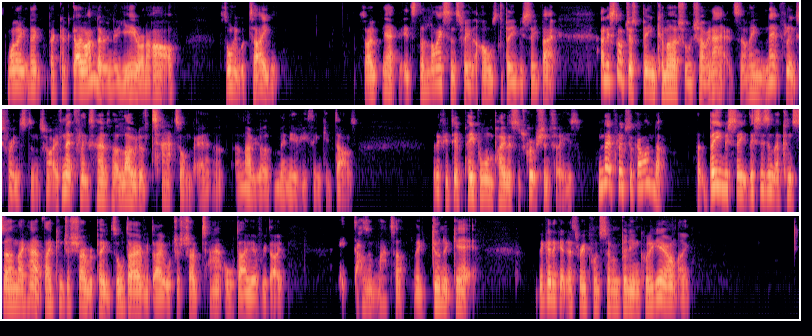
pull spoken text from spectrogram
well, they, they, they could go under in a year and a half. That's all it would take. So, yeah, it's the licence fee that holds the BBC back. And it's not just being commercial and showing ads. I mean, Netflix, for instance, right? If Netflix had a load of tat on there, I know many of you think it does, but if it did, people wouldn't pay the subscription fees. Netflix would go under. But BBC, this isn't a concern they have. They can just show repeats all day, every day, or just show tat all day, every day. It doesn't matter. They're gonna get. They're gonna get their 3.7 billion quid a year, aren't they?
